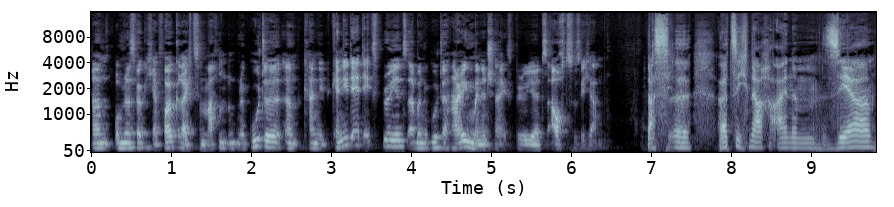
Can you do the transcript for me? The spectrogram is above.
ähm, um das wirklich erfolgreich zu machen und eine gute ähm, Candidate Experience, aber eine gute Hiring Manager Experience auch zu sichern. Das äh, hört sich nach einem sehr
